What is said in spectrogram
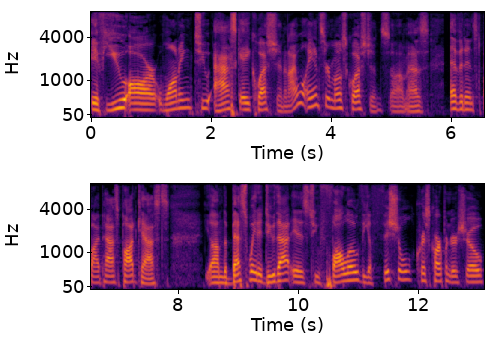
if you are wanting to ask a question, and I will answer most questions um, as evidenced by past podcasts, um, the best way to do that is to follow the official Chris Carpenter Show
